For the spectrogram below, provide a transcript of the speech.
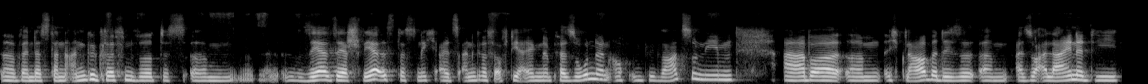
äh, wenn das dann angegriffen wird, das ähm, sehr, sehr schwer ist, das nicht als Angriff auf die eigene Person dann auch irgendwie wahrzunehmen. Aber ähm, ich glaube, diese, ähm, also alleine die,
